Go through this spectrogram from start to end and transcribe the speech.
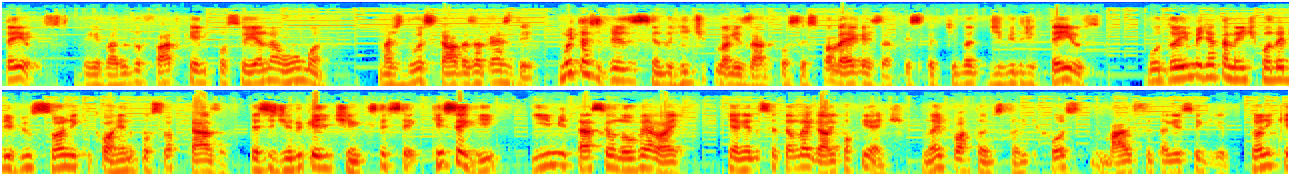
Tails, derivado do fato que ele possuía não uma, mas duas caudas atrás dele. Muitas vezes sendo ridicularizado por seus colegas, a perspectiva de vida de Tails mudou imediatamente quando ele viu Sonic correndo por sua casa, decidindo que ele tinha que, se- que seguir e imitar seu novo herói, querendo ser tão legal e confiante. Não importa onde Sonic fosse, Miles tentaria segui-lo. Sonic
